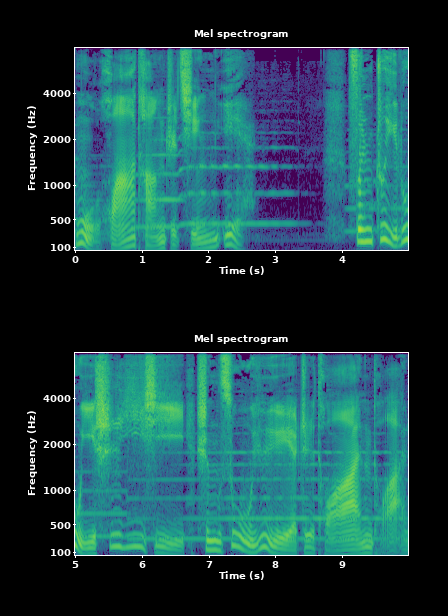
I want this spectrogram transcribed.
木华堂之清艳。分坠露以湿衣兮，生素月之团团。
